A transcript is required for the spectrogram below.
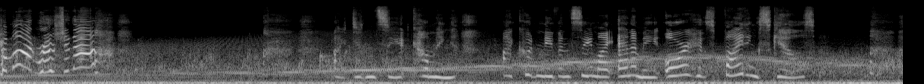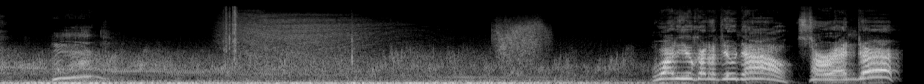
Come on, Rushuna! I didn't see it coming. I couldn't even see my enemy or his fighting skills. What are you gonna do now? Surrender?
